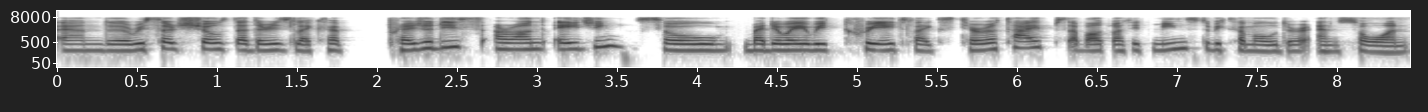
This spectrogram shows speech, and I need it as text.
And uh, research shows that there is like a prejudice around aging. So by the way, we create like stereotypes about what it means to become older and so on.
